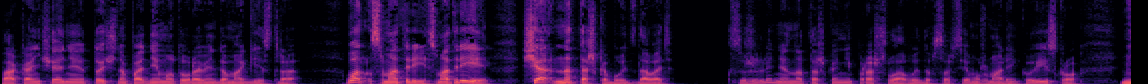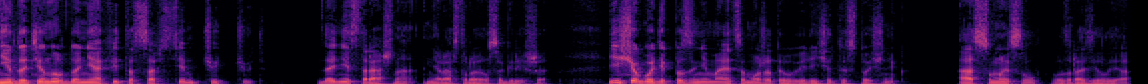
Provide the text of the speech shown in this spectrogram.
По окончании точно поднимут уровень до магистра. «Вон, смотри, смотри! Ща Наташка будет сдавать!» К сожалению, Наташка не прошла, выдав совсем уж маленькую искру, не дотянув до неофита совсем чуть-чуть. «Да не страшно», — не расстроился Гриша. «Еще годик позанимается, может, и увеличит источник». «А смысл?» — возразил я.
